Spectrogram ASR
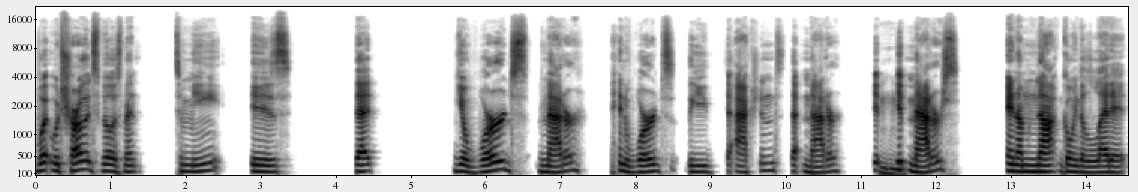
what what Charlottesville has meant to me is that you know words matter and words lead to actions that matter. It Mhm. it matters, and I'm not going to let it.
